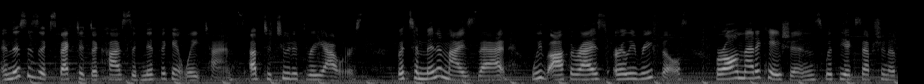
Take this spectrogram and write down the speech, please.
and this is expected to cause significant wait times, up to two to three hours. But to minimize that, we've authorized early refills for all medications with the exception of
